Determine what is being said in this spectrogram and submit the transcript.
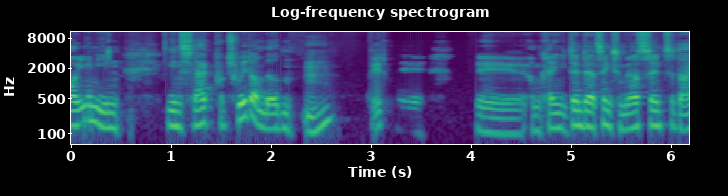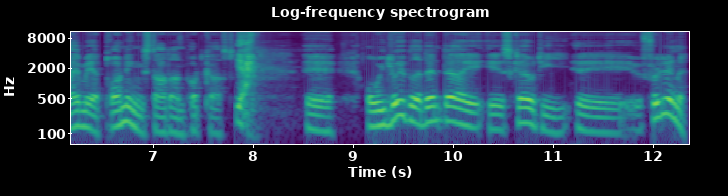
røg ind i en, i en snak på Twitter med dem, Mm-hmm. Fedt. øh, omkring den der ting, som jeg også sendte til dig med, at dronningen starter en podcast. Ja. Øh, og i løbet af den der øh, skrev de øh, følgende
